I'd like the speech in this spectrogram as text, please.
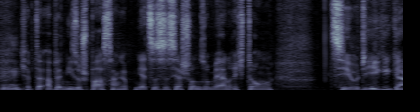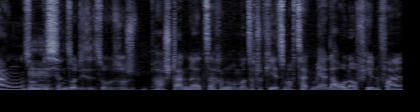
Mhm. Ich habe da, hab da nie so Spaß dran gehabt. Und jetzt ist es ja schon so mehr in Richtung COD gegangen, so ein mhm. bisschen so, die, so, so ein paar Standardsachen, wo man sagt, okay, jetzt macht es halt mehr Laune auf jeden Fall.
